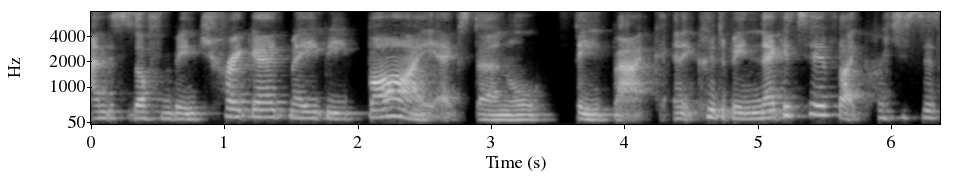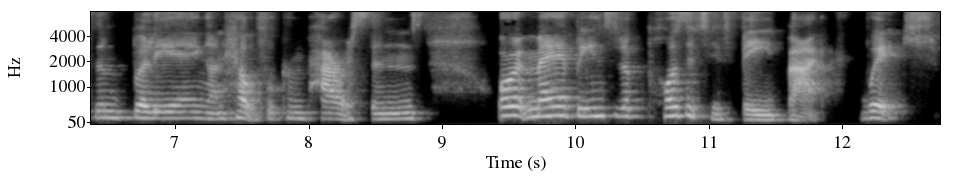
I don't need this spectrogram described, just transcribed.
And this is often being triggered maybe by external feedback. And it could have been negative, like criticism, bullying, unhelpful comparisons, or it may have been sort of positive feedback, which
